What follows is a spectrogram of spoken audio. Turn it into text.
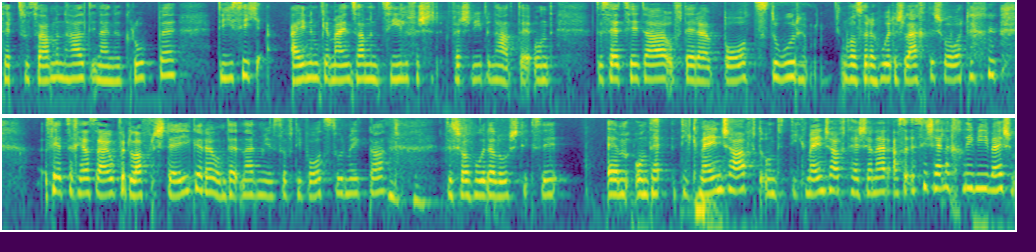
der Zusammenhalt in einer Gruppe, die sich einem gemeinsamen Ziel versch verschrieben hatte. Und das hat sie da auf dieser Bootstour, was ihr hure schlecht ist geworden, sie hat sich ja selber versteigern und hat dann auf die Bootstour mitgehen. Das war schon lustig. Ähm, und die Gemeinschaft, und die Gemeinschaft hast ja dann, also es ist ein bisschen wie, weißt,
